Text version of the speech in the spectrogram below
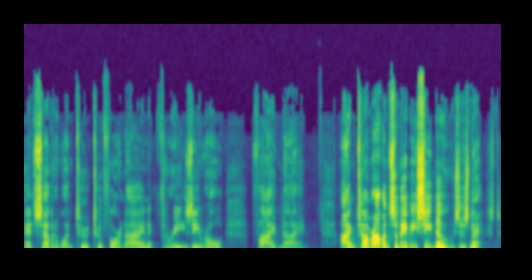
at 712 249 3059. I'm Tom Robinson. ABC News is next.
